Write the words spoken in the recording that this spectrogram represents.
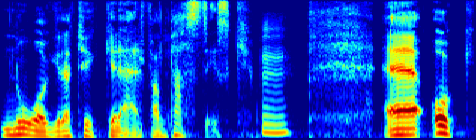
några tycker är fantastisk. Eh, och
